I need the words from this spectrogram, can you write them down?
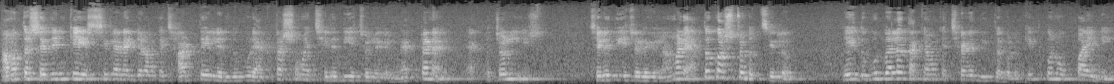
আমার তো সেদিনকে এসেছিলেন একজন, আমাকে ছাড়তে এলেন, দুপুর একটার সময় ছেড়ে দিয়ে চলে গেলেন। একটা নেন একটা চল্লিশ, ছেড়ে দিয়ে চলে গেলেন। আমার এত কষ্ট হচ্ছিল। এই দুপুরবেলা তাকে আমাকে ছেড়ে দিতে হলো, কিন্তু কোনো উপায় নেই।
